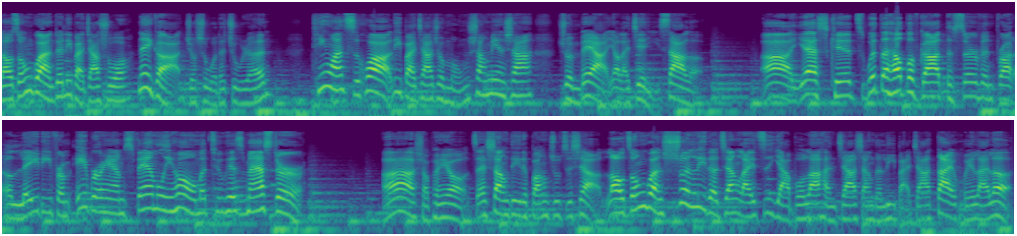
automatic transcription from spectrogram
老总管对利百加说：“那个啊，就是我的主人。”听完此话，利百加就蒙上面纱，准备啊要来见以撒了。Ah, yes, kids. With the help of God, the servant brought a lady from Abraham's family home to his master. 啊，小朋友，在上帝的帮助之下，老总管顺利的将来自亚伯拉罕家乡的利百加带回来了。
